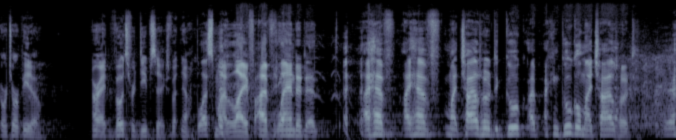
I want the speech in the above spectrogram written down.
or Torpedo. All right, votes for Deep Six, but no. Bless my life. I've landed at I have I have my childhood. Goog- I, I can Google my childhood. Yeah.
